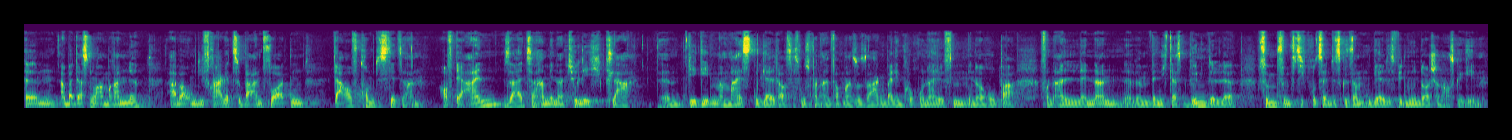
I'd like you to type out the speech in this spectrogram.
ähm, aber das nur am Rande. Aber um die Frage zu beantworten, darauf kommt es jetzt an. Auf der einen Seite haben wir natürlich, klar, ähm, wir geben am meisten Geld aus, das muss man einfach mal so sagen, bei den Corona-Hilfen in Europa von allen Ländern. Äh, wenn ich das bündele, 55 Prozent des gesamten Geldes wird nur in Deutschland ausgegeben.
